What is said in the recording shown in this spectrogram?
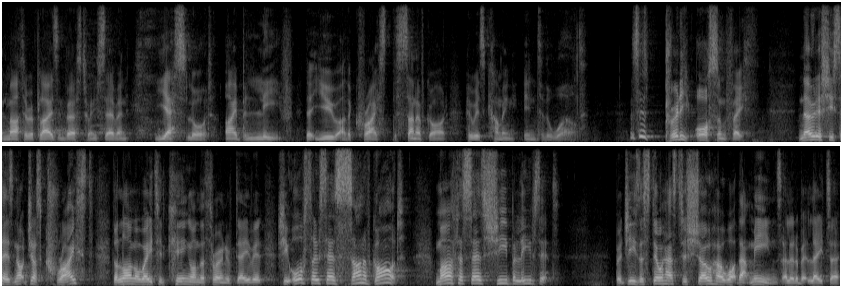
And Martha replies in verse 27 Yes, Lord, I believe that you are the Christ, the Son of God, who is coming into the world. This is pretty awesome faith. Notice she says not just Christ, the long awaited king on the throne of David, she also says Son of God. Martha says she believes it. But Jesus still has to show her what that means a little bit later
